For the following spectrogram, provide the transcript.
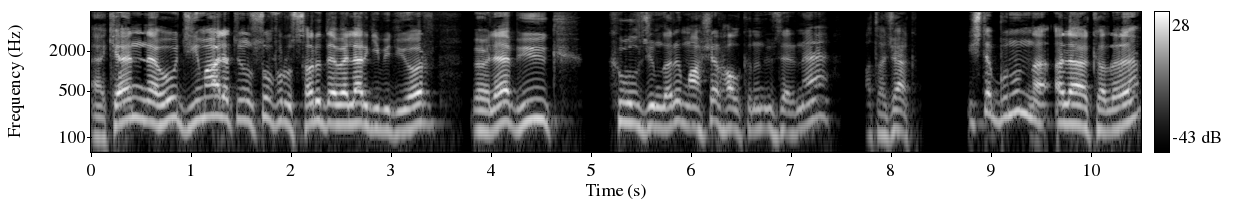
E, kennehu cimaletun sufru sarı develer gibi diyor. Böyle büyük kıvılcımları mahşer halkının üzerine atacak. İşte bununla alakalı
